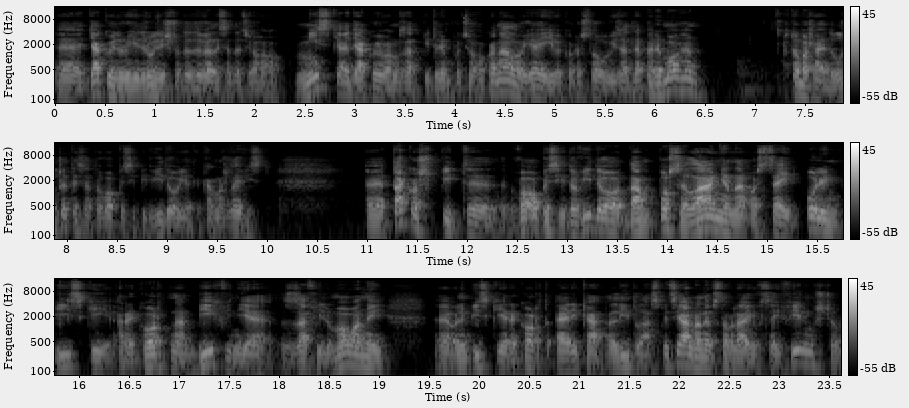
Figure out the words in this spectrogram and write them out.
Е, Дякую, дорогі друзі, що додивилися до цього місця. Дякую вам за підтримку цього каналу. Я її використовую задля перемоги. Хто бажає долучитися, то в описі під відео є така можливість. Е, Також під, е, в описі до відео дам посилання на ось цей олімпійський рекорд на біг. Він є зафільмований. Е, Олімпійський рекорд Еріка Лідла. Спеціально не вставляю в цей фільм, щоб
